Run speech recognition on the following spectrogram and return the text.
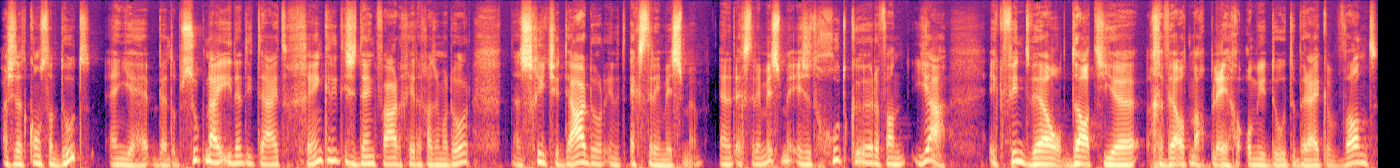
als je dat constant doet en je bent op zoek naar je identiteit, geen kritische denkvaardigheden, ga ze maar door, dan schiet je daardoor in het extremisme. En het extremisme is het goedkeuren van, ja, ik vind wel dat je geweld mag plegen om je doel te bereiken, want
